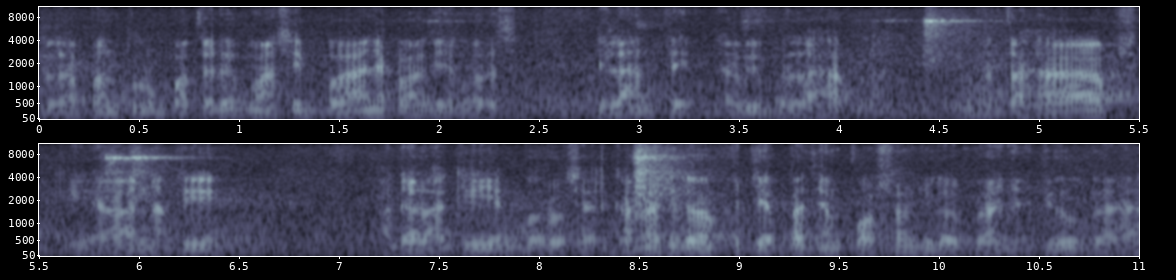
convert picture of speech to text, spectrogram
84 tadi masih banyak lagi yang harus dilantik, tapi berlahap lah. Bertahap sekian nanti ada lagi yang baru saya karena juga pejabat yang kosong juga banyak juga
